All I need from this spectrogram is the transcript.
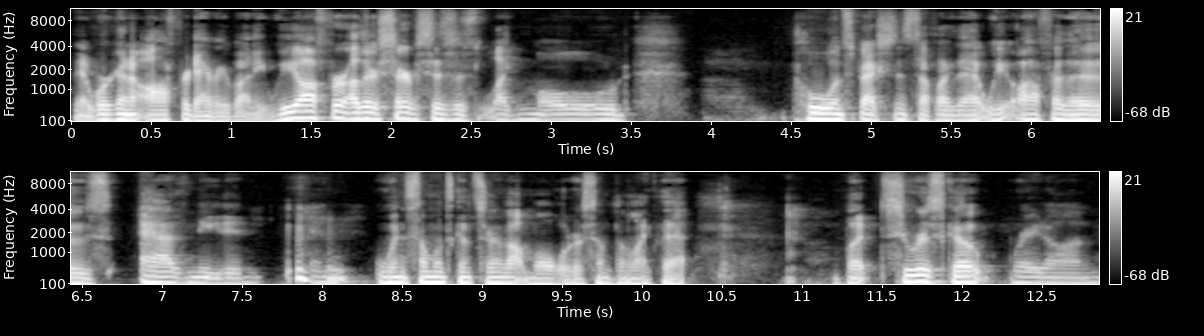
that we're going to offer to everybody. We offer other services like mold, pool inspection, stuff like that. We offer those as needed mm-hmm. and when someone's concerned about mold or something like that. But sewer scope, radon,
